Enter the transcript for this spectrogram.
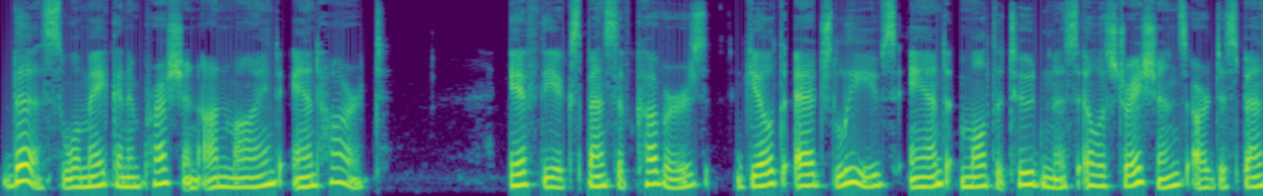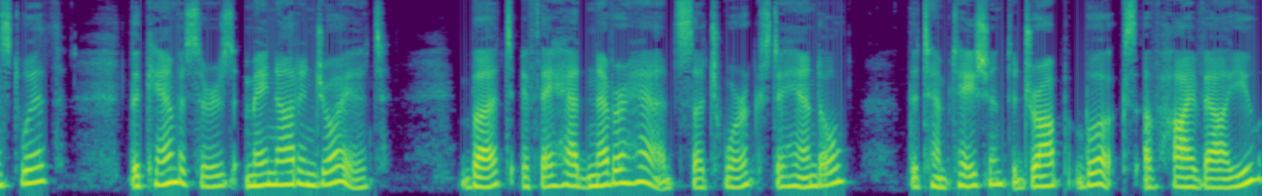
This will make an impression on mind and heart. If the expensive covers, gilt edged leaves, and multitudinous illustrations are dispensed with, the canvassers may not enjoy it. But if they had never had such works to handle, the temptation to drop books of high value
